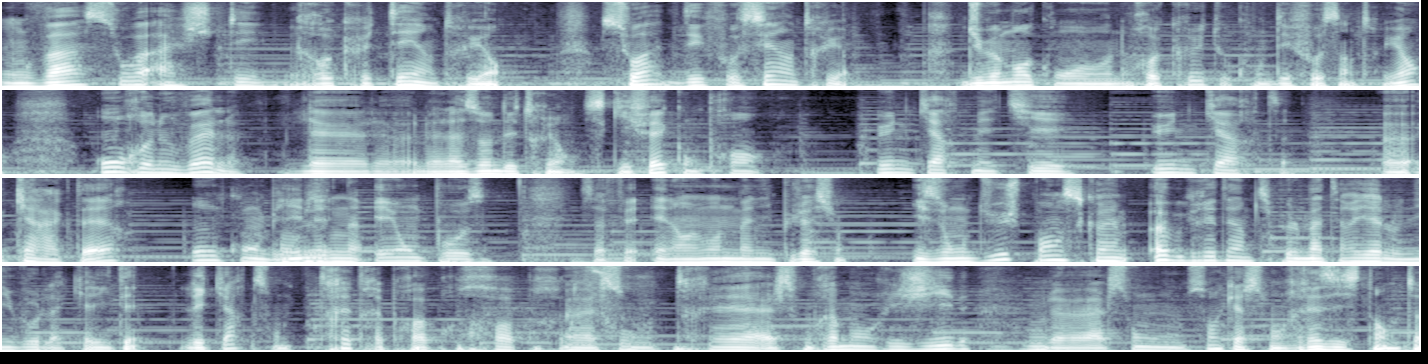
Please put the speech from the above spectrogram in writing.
on va soit acheter, recruter un truand, soit défausser un truand. Du moment qu'on recrute ou qu'on défausse un truand, on renouvelle le- le- la zone des truands. Ce qui fait qu'on prend une carte métier, une carte euh, caractère, on combine, Combine. et on pose. Ça fait énormément de manipulation. Ils ont dû, je pense, quand même upgrader un petit peu le matériel au niveau de la qualité. Les cartes sont très très propres. Propre. Euh, elles, sont très, elles sont vraiment rigides. Mhm. Le- elles sont, on sent qu'elles sont résistantes.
